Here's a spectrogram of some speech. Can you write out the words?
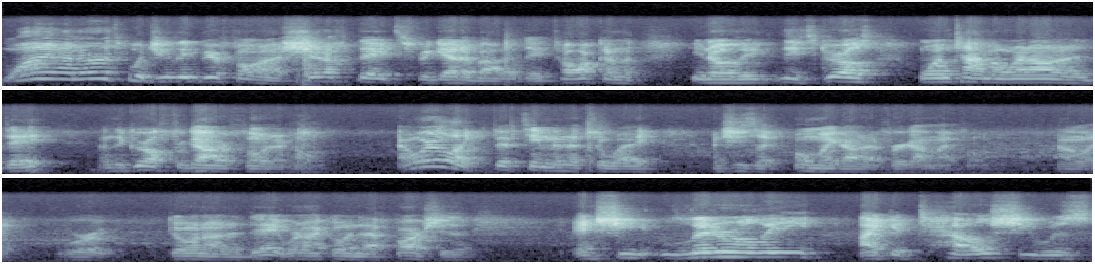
Why on earth would you leave your phone on? Shit off dates, forget about it. They talk on the, you know, the, these girls. One time I went out on a date, and the girl forgot her phone at home, and we were like 15 minutes away, and she's like, "Oh my god, I forgot my phone." I'm like, "We're going on a date. We're not going that far." She's like, and she literally, I could tell she was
